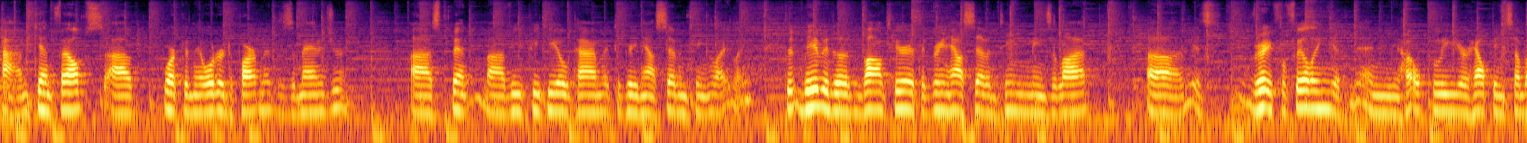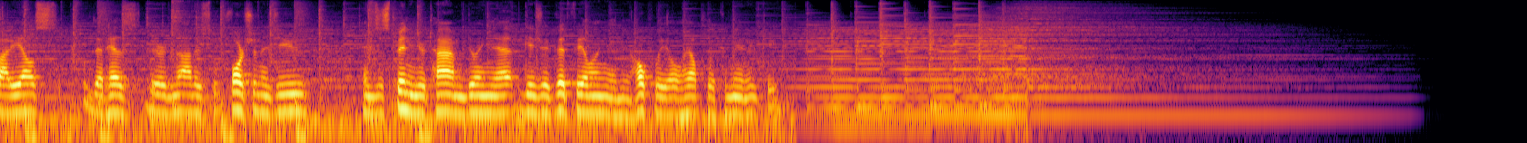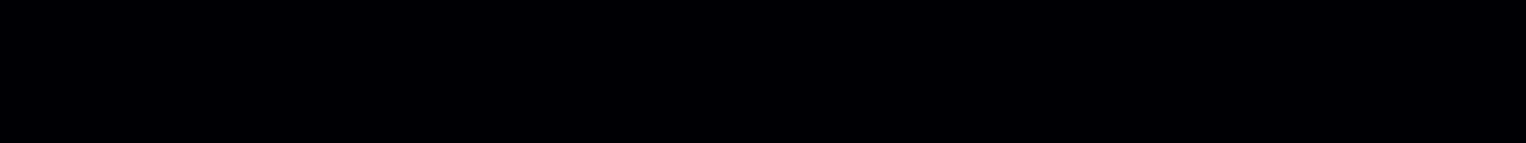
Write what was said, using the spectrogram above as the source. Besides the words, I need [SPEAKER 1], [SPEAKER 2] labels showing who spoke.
[SPEAKER 1] Hi, I'm Ken Phelps. I work in the order department as a manager. I spent my VPTO time at the Greenhouse 17 lately. To be able to volunteer at the Greenhouse 17 means a lot. Uh, it's very fulfilling and- and hopefully you're helping somebody else that has, they're not as fortunate as you. And just spending your time doing that gives you a good feeling and hopefully it'll help the community.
